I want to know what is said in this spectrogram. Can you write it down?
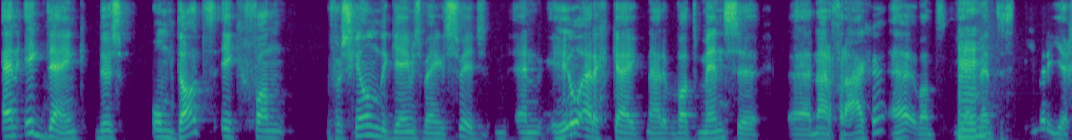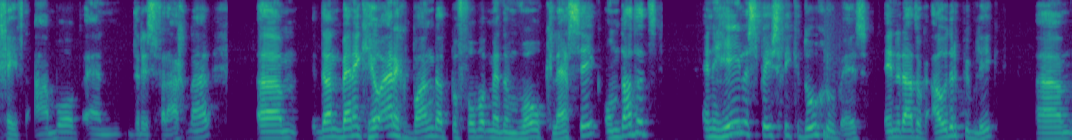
En ik denk dus omdat ik van verschillende games ben geswitcht en heel erg kijk naar wat mensen eh, naar vragen. Hè? Want jij Mhm. bent de streamer, je geeft aanbod en er is vraag naar. Ehm, dan ben ik heel erg bang dat bijvoorbeeld met een WoW Classic, omdat het een hele specifieke doelgroep is, inderdaad ook ouder publiek, ehm,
